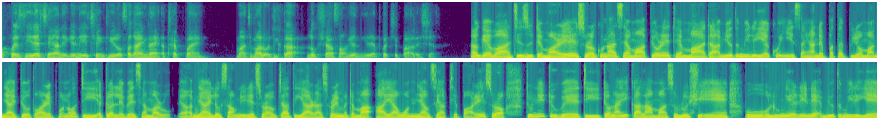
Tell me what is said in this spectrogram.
အဖွဲ့စည်းတဲ့ချိန်ကနေယနေ့အချိန်ထိတော့စကိုင်းတိုင်းအထက်ပိုင်းမှာကျမတို့အဓိကလှုပ်ရှားဆောင်ရွက်နေတဲ့ဖွဲ့ဖြစ်ပါတယ်ရှင် ဟုတ်ကဲ့ပါကျေးဇူးတင်ပါတယ်ဆိုတော့ခုနဆရာမပြောတဲ့အထက်မှာဒါအမျိုးသမီးတွေရဲ့ခွင့်ရေးဆိုင်ရာနဲ့ပတ်သက်ပြီးတော့မှအများကြီးပြောသွားတယ်ပေါ့နော်ဒီအတွက်လည်းပဲဆရာမတို့အများကြီးလှုပ်ဆောင်နေတယ်ဆိုတာကိုကြားသိရတာဆိုရင်မဓမ္မအားရဝမြောက်စရာဖြစ်ပါတယ်ဆိုတော့တူနီတူပဲဒီတော်လှန်ရေးကာလမှာဆိုလို့ရှိရင်ဟိုလူငယ်တွေနဲ့အမျိုးသမီးတွေရဲ့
